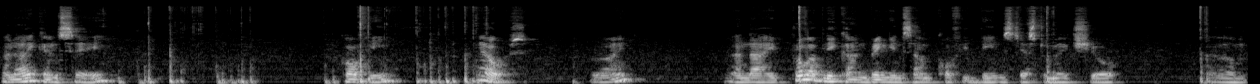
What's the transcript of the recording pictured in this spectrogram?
And I can say, coffee helps, right? and I probably can bring in some coffee beans just to make sure um,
